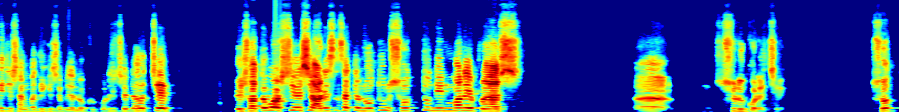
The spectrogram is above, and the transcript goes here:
নিজে সাংবাদিক হিসেবে যা লক্ষ্য করেছি, সেটা হচ্ছে এই শতবর্ষে এসে আরএসএস একটা নতুন সত্য নির্মাণের প্রয়াস শুরু করেছে। সত্য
